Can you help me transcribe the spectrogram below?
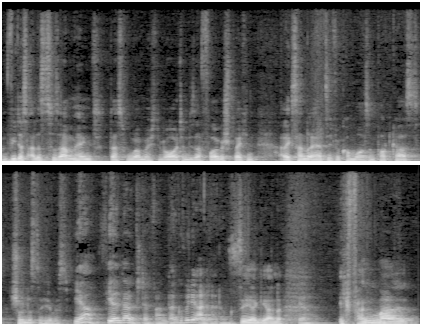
Und wie das alles zusammenhängt, darüber möchten wir heute in dieser Folge sprechen. Alexandra, herzlich willkommen uns im Podcast. Schön, dass du hier bist. Ja, vielen Dank, Stefan. Danke für die Einladung. Sehr gerne. Ja. Ich fange mal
